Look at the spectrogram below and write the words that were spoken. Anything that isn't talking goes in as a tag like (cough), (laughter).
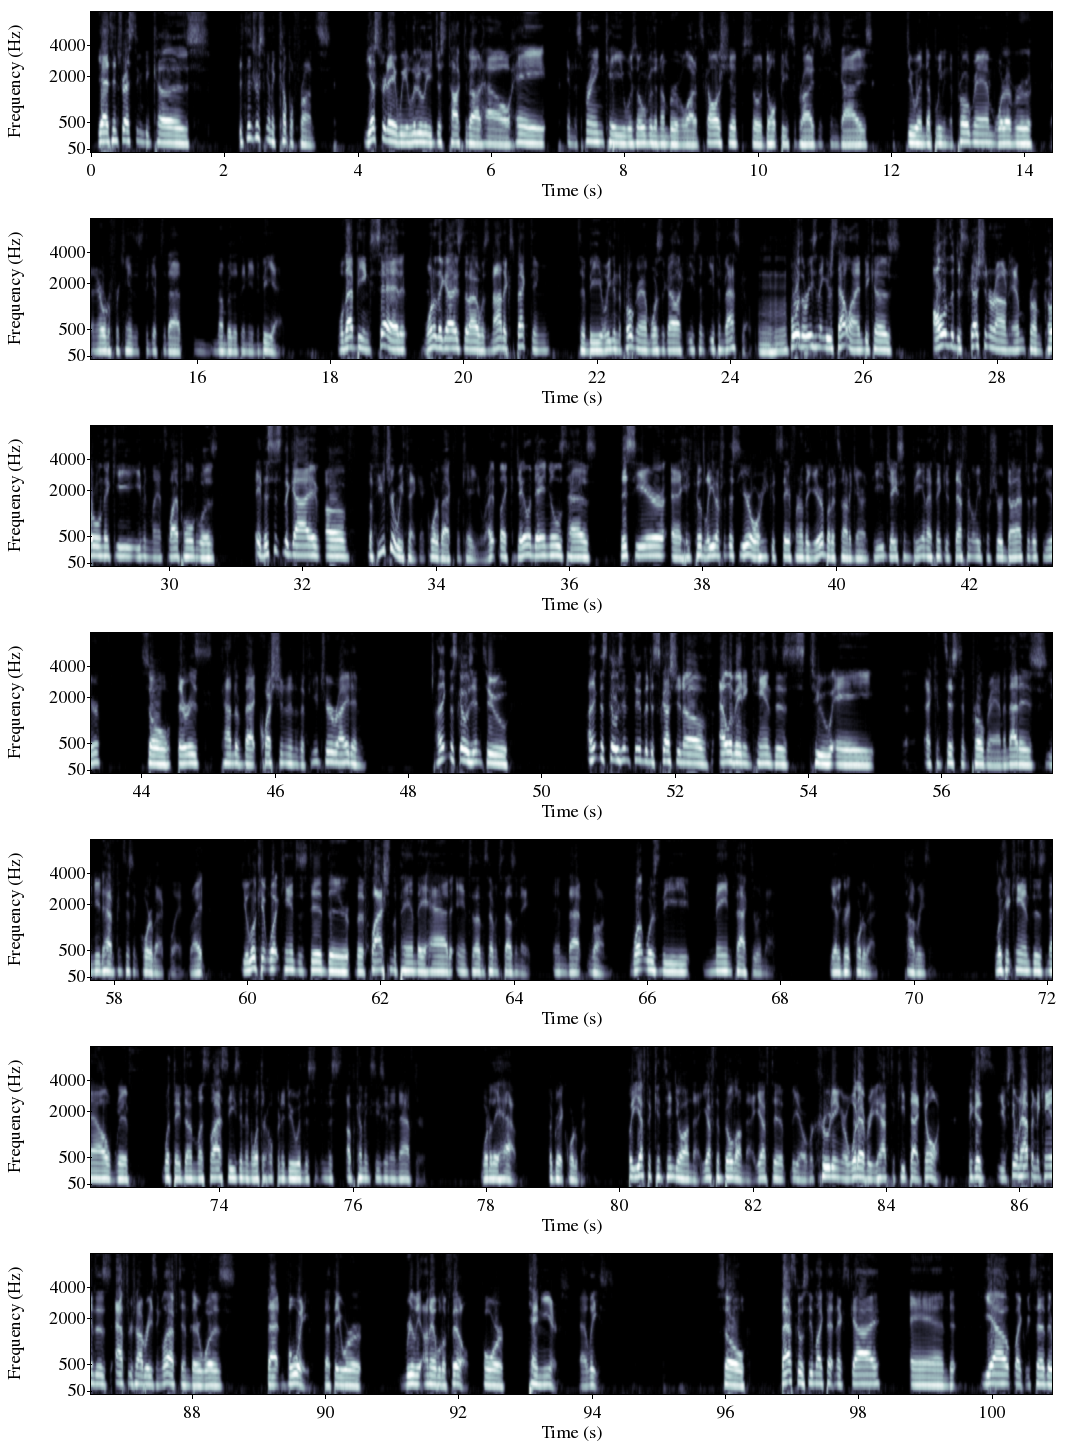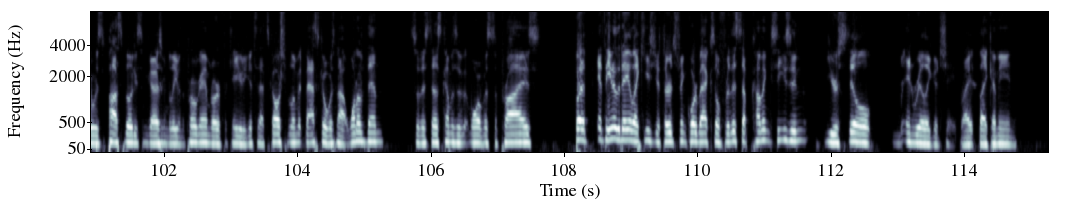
Yeah, it's interesting because it's interesting on a couple fronts yesterday we literally just talked about how hey in the spring KU was over the number of allotted scholarships, so don't be surprised if some guys do end up leaving the program, whatever, in order for Kansas to get to that number that they need to be at. Well, that being said, one of the guys that I was not expecting to be leaving the program was a guy like Ethan Ethan Vasko, mm-hmm. for the reason that you just outlined, because all of the discussion around him from Kotelnicki, even Lance Leipold, was, hey, this is the guy of the future, we think, at quarterback for KU, right? Like Jalon Daniels has this year, uh, he could leave after this year or he could stay for another year, but it's not a guarantee. Jason Bean, I think, is definitely for sure done after this year. So there is kind of that question into the future, right? And I think this goes into. I think this goes into the discussion of elevating Kansas to a a consistent program, and that is you need to have consistent quarterback play, right? you look at what Kansas did, the the flash in the pan they had in 2007, 2008, and that run. What was the main factor in that? You had a great quarterback, Todd Reesing. Look at Kansas now with what they've done less last season and what they're hoping to do with this in this upcoming season and after. What do they have? A great quarterback. But you have to continue on that. You have to build on that. You have to, you know, recruiting or whatever, you have to keep that going. Because you've seen what happened to Kansas after Todd Reesing left, and there was that void that they were really unable to fill for 10 years at least. So Vasko seemed like that next guy. And yeah, like we said, there was a possibility some guys are going to believe in the program in order for KU to get to that scholarship limit. Vasko was not one of them. So this does come as a bit more of a surprise. But at the end of the day, like he's your third string quarterback. So for this upcoming season, you're still in really good shape, right? Like, I mean,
